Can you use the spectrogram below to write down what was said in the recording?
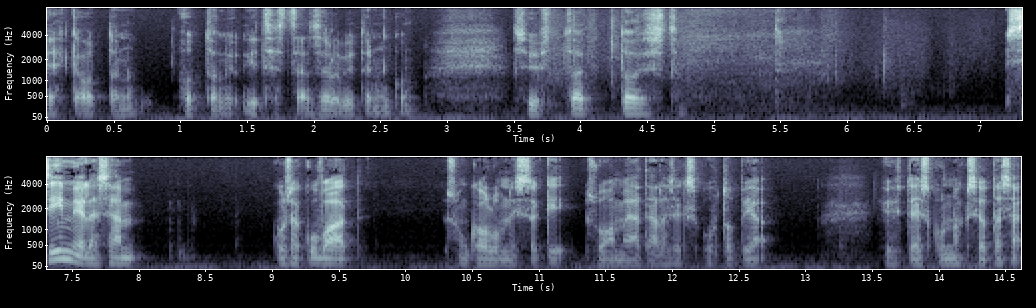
ehkä ottanut, ottanut itsestäänselvyyteen niin kuin syystä tai toisesta. Siinä mielessä, kun sä kuvaat sun kolumnissakin Suomea tällaiseksi utopia-yhteiskunnaksi, jota sä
